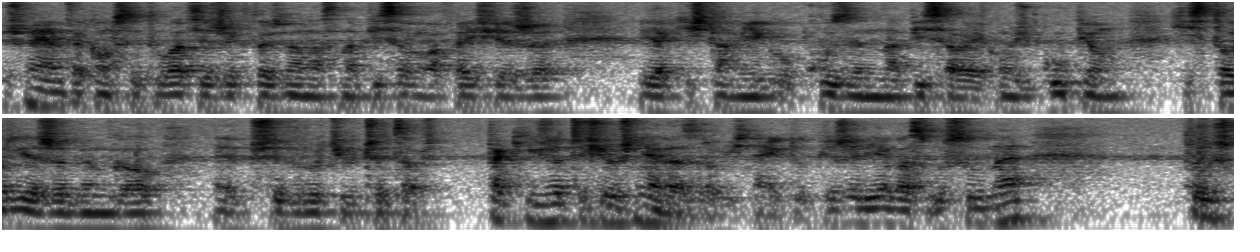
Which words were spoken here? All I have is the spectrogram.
Już miałem taką sytuację, że ktoś do nas napisał na fejsie, że jakiś tam jego kuzyn napisał jakąś głupią historię, żebym go e, przywrócił czy coś. Takich rzeczy się już nie da zrobić na YouTube. Jeżeli ja Was usunę, to już,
